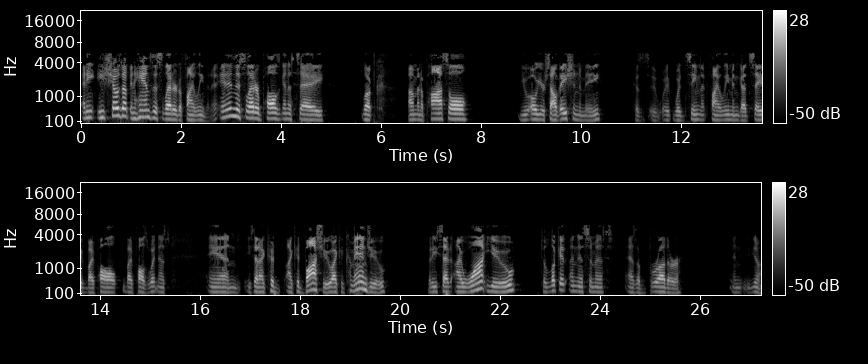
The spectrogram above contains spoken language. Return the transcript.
And he, he shows up and hands this letter to Philemon. And in this letter, Paul's going to say, Look, I'm an apostle. You owe your salvation to me. Because it, it would seem that Philemon got saved by Paul by Paul's witness. And he said, I could I could boss you, I could command you, but he said, I want you to look at Onesimus as a brother. And, you know,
